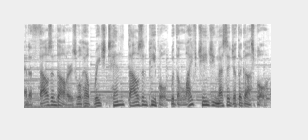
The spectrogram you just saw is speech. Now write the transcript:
And $1,000 will help reach 10,000 people with the life changing message of the gospel.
